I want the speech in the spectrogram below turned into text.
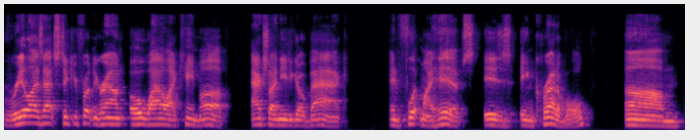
realize that, stick your foot in the ground. Oh, wow, I came up. Actually, I need to go back and flip my hips is incredible. Um,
